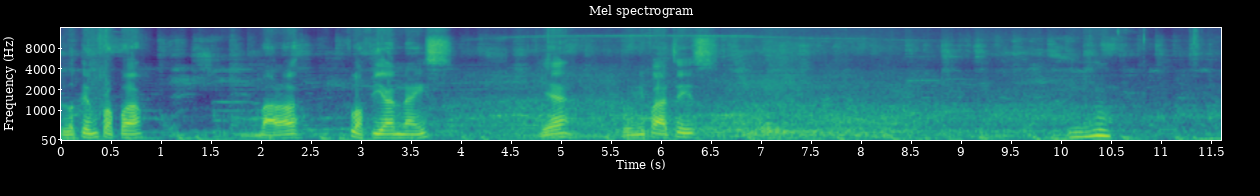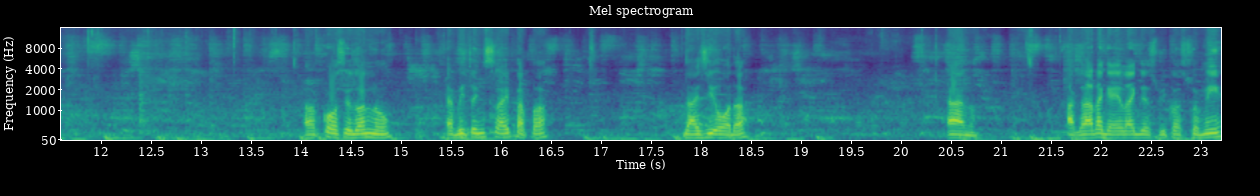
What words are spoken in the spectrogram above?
looking proper, bara fluffy and nice. Yeah, you parties. Mm-hmm. Of course, you don't know. Everything's salt pepper. That's the order. And I'm glad I get it like this because for me,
